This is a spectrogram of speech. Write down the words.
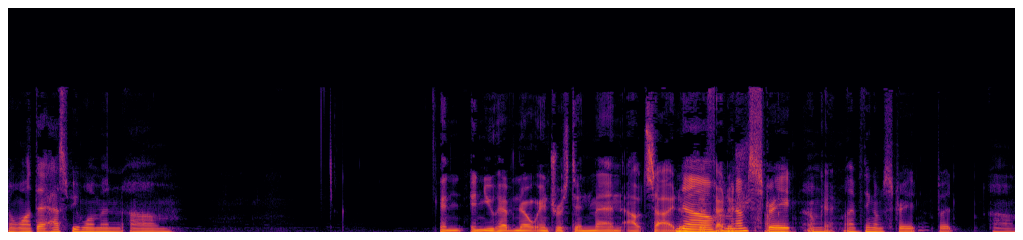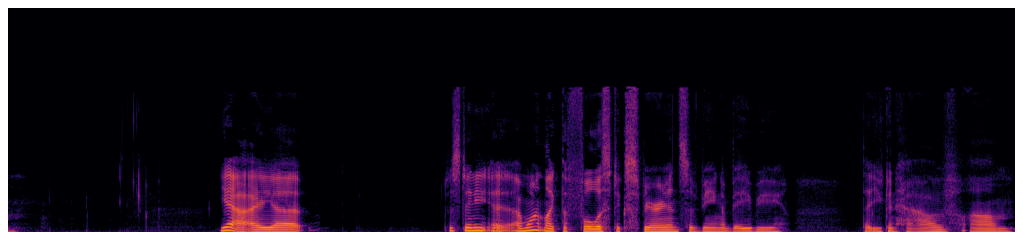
Don't want that. It has to be a woman. Um, And and you have no interest in men outside no, of the I mean I'm straight. Okay. I'm- okay. I think I'm straight, but um, yeah, I uh, just any. I want like the fullest experience of being a baby that you can have. Um,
